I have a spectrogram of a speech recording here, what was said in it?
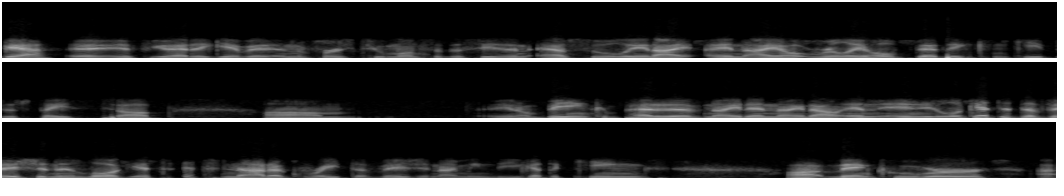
Yeah, if you had to give it in the first two months of the season, absolutely. And I and I really hope that they can keep this pace up. Um, you know, being competitive night in, night out. And and you look at the division and look, it's it's not a great division. I mean, you got the Kings, uh, Vancouver. I,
